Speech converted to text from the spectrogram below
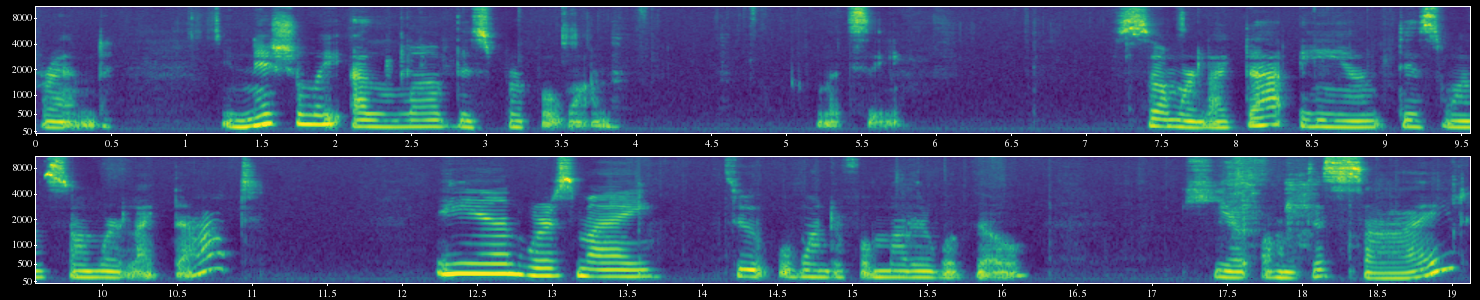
friend. Initially, I love this purple one. Let's see. Somewhere like that. And this one somewhere like that. And where's my two wonderful mother will go? here on this side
